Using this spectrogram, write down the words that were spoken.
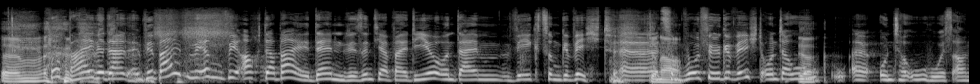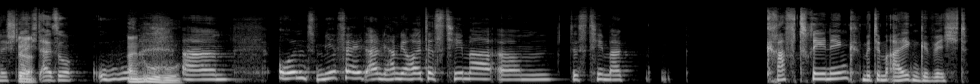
Ähm. Wobei, wir, da, wir bleiben irgendwie auch dabei, denn wir sind ja bei dir und deinem Weg zum Gewicht, äh, genau. zum Wohlfühlgewicht. Unter Uhu, ja. äh, unter Uhu ist auch nicht schlecht, ja. also Uhu. Ein Uhu. Ähm, und mir fällt ein, wir haben ja heute das Thema, ähm, das Thema Krafttraining mit dem Eigengewicht.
